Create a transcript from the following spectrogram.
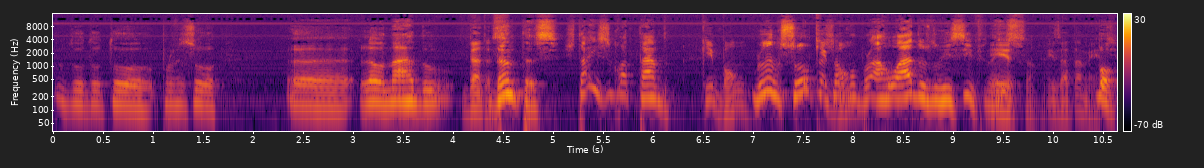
do doutor professor uh, Leonardo Dantas. Dantas está esgotado. Que bom. Lançou, o Que pessoal bom. comprou. Arruados do Recife, não é isso? Isso, exatamente. Bom,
